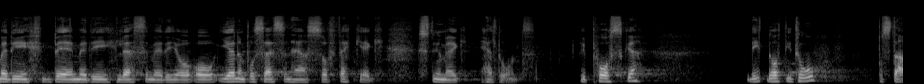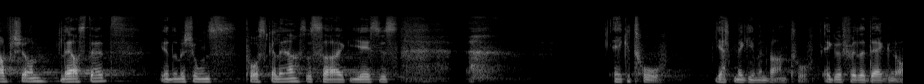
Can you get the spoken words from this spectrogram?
med de, be med de, lese med de, og, og gjennom prosessen her så fikk jeg snu meg helt rundt. I påske 1982, på Stavsjøen lærested, Indremisjons så sa jeg Jesus, jeg tror. Hjelp meg i min vantro. Jeg vil følge deg nå.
